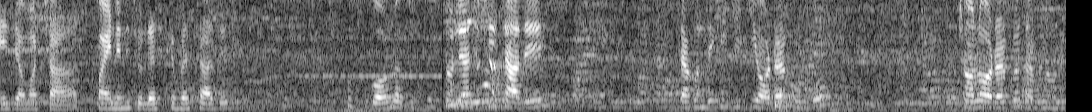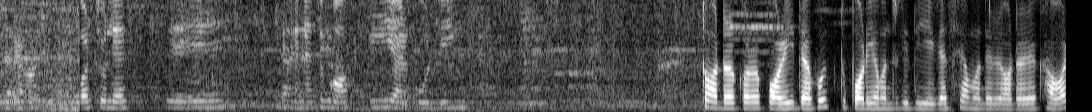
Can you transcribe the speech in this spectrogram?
এই যে আমার চাঁদ ফাইনালি চলে আসছি আমরা চাঁদে। গরম চলে আসছি চাঁদে। এখন দেখি কি কি অর্ডার করব। চলো অর্ডার করে তারপর আমাদের দেখা হচ্ছে। আবার চলে আসছে, এখানে আছে কফি আর কোল্ড ড্রিঙ্কস তো অর্ডার করার পরেই দেখো একটু পরেই আমাদেরকে দিয়ে গেছে আমাদের অর্ডারের খাবার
